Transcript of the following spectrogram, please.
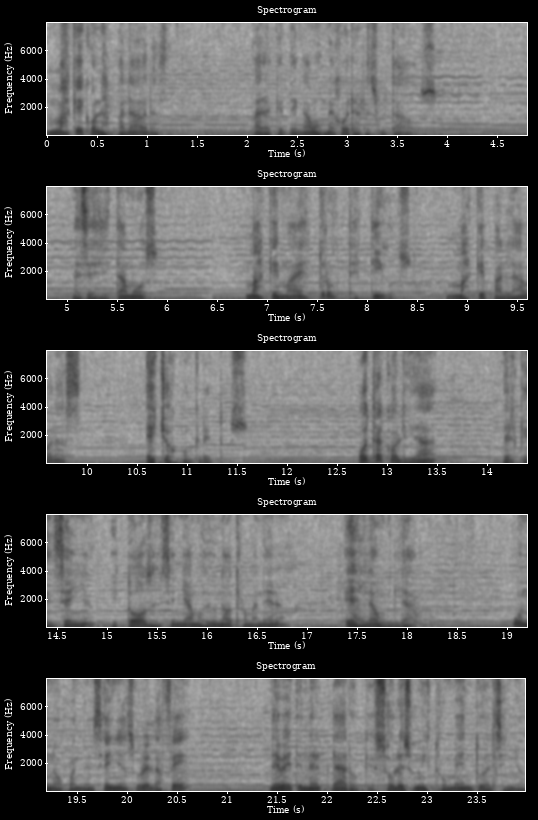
más que con las palabras, para que tengamos mejores resultados. Necesitamos más que maestros, testigos, más que palabras, hechos concretos. Otra cualidad del que enseña, y todos enseñamos de una u otra manera, es la humildad. Uno cuando enseña sobre la fe debe tener claro que solo es un instrumento del Señor,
